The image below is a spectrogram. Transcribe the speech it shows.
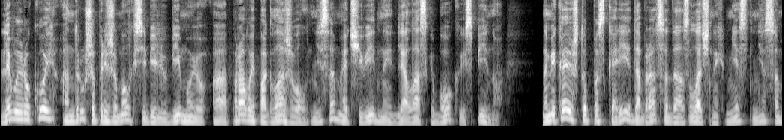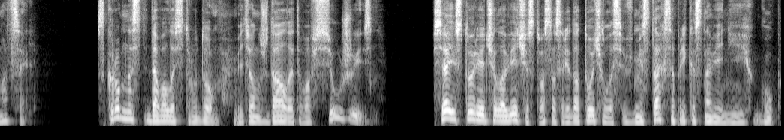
Левой рукой Андруша прижимал к себе любимую, а правой поглаживал не самый очевидный для ласк бок и спину, намекая, что поскорее добраться до злачных мест не самоцель. Скромность давалась трудом, ведь он ждал этого всю жизнь. Вся история человечества сосредоточилась в местах соприкосновения их губ.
